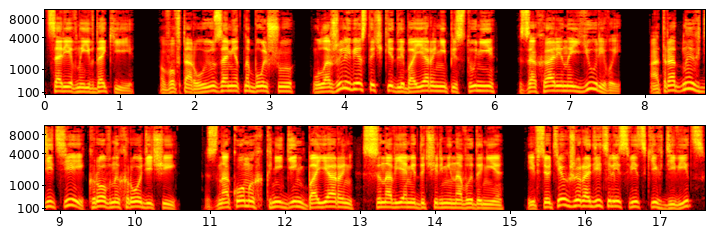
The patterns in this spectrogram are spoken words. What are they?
царевны Евдокии. Во вторую, заметно большую, уложили весточки для боярыни Пестунии Захариной Юрьевой, от родных детей, кровных родичей, знакомых княгинь-боярынь с сыновьями-дочерьми на выданье и все тех же родителей свитских девиц,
